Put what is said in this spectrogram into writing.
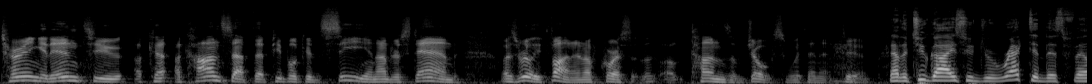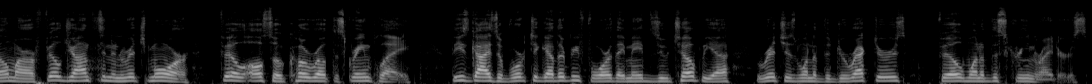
turning it into a, co- a concept that people could see and understand was really fun, and of course, uh, tons of jokes within it too. Now, the two guys who directed this film are Phil Johnston and Rich Moore. Phil also co wrote the screenplay. These guys have worked together before. They made Zootopia. Rich is one of the directors, Phil, one of the screenwriters.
